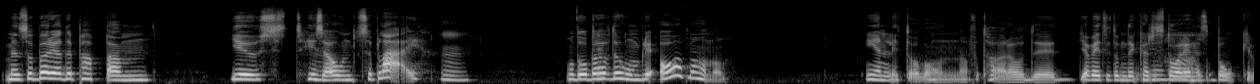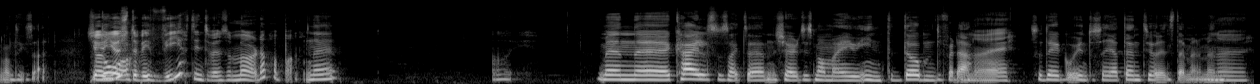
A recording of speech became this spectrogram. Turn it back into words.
Men så började pappan used his own supply. Och då behövde hon bli av med honom. Enligt då vad hon har fått höra. Och det, jag vet inte om det kanske står i hennes bok eller någonting så här. Så Ja då- just det, vi vet inte vem som mördade pappan. Nej. Oj. Men eh, Kyle som sagt, en Charities mamma är ju inte dömd för det. Nej, Så det går ju inte att säga att den teorin stämmer. Men... nej.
